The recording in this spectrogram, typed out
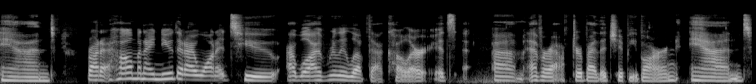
and brought it home and I knew that I wanted to I well I really love that color. It's um, Ever After by the Chippy Barn and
